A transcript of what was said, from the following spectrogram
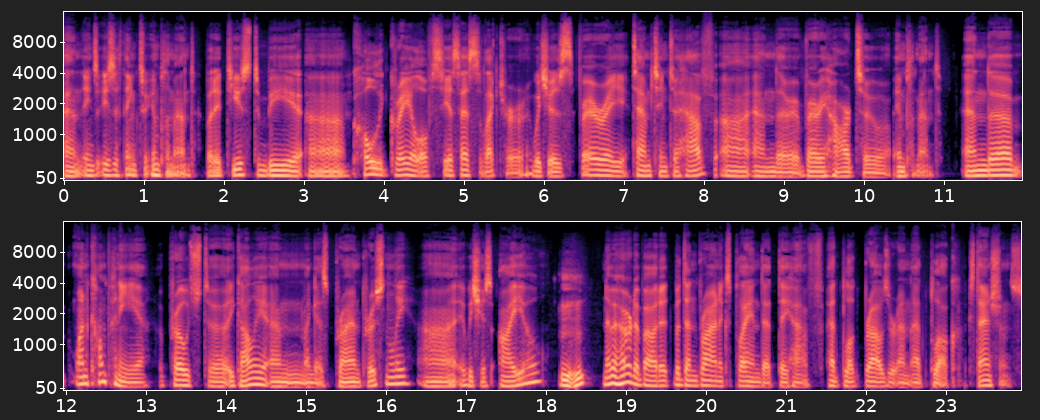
and an easy thing to implement, but it used to be a holy grail of CSS selector, which is very tempting to have uh, and uh, very hard to implement. And uh, one company approached uh, Igalia and I guess Brian personally, uh, which is eyeo. hmm Never heard about it, but then Brian explained that they have AdBlock browser and AdBlock extensions.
